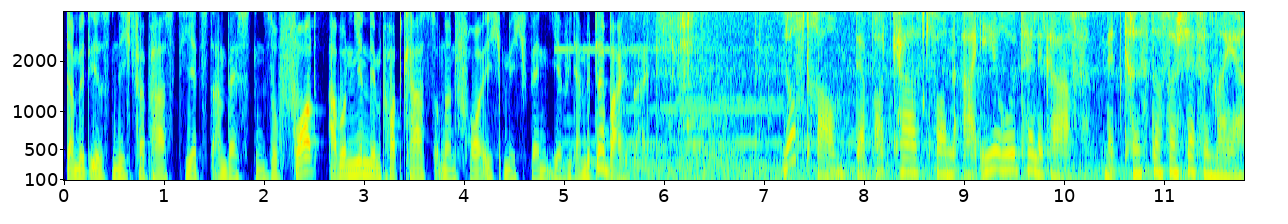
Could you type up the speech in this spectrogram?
Damit ihr es nicht verpasst, jetzt am besten sofort abonnieren den Podcast und dann freue ich mich, wenn ihr wieder mit dabei seid. Luftraum, der Podcast von Aero Telegraph mit Christopher Scheffelmeier.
